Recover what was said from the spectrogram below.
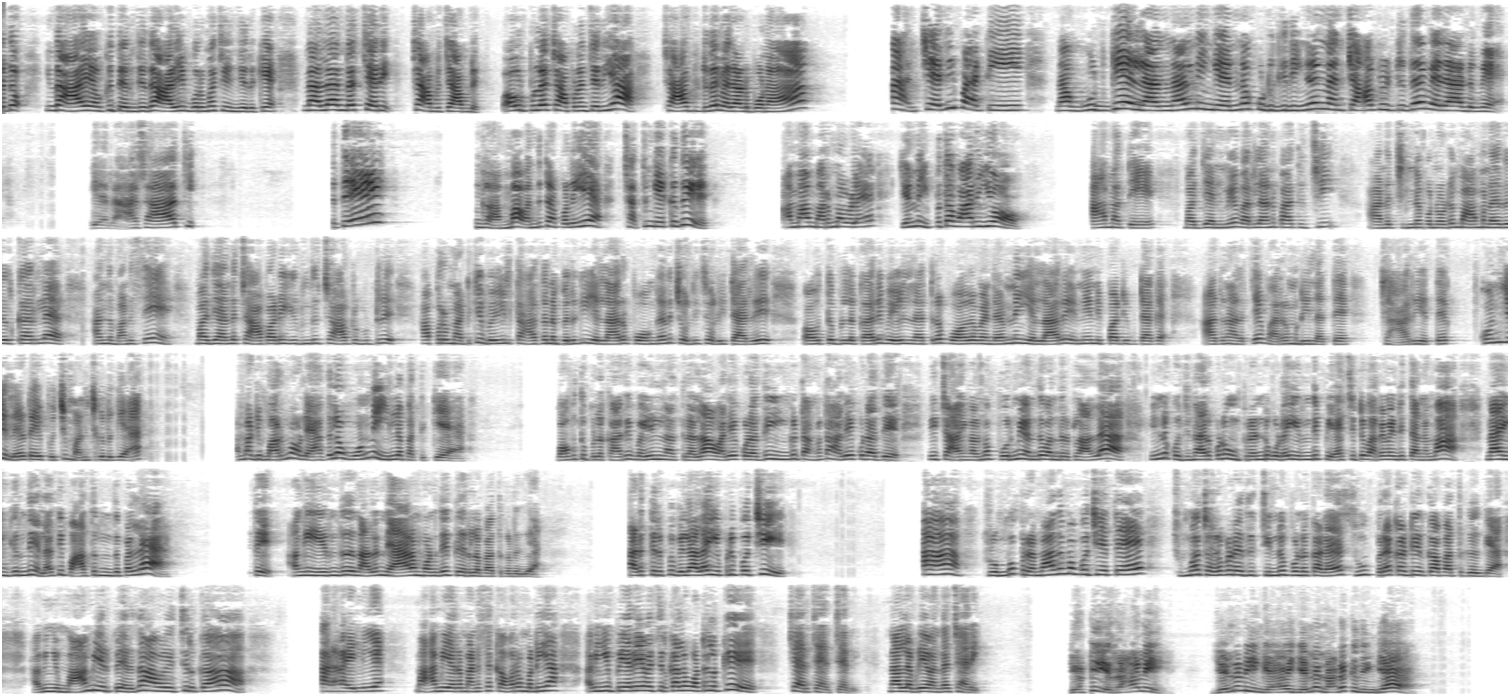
ஏதோ இந்த ஆயாவுக்கு தெரிஞ்சதை ஆயம் குருமா செஞ்சிருக்கேன். நல்லா இருந்தா சரி சாப்பிடு சாப்பிடு. அவர் பிள்ளை சாப்பிடும் சரியா? சாப்பிட்டுட்டு தான் விளையாட போனா. சரி பாட்டி. நான் குட் கேர்ள் அதனால நீங்க என்ன குடுக்குறீங்க? நான் சாப்பிட்டுட்டு தான் விளையாடுவேன். ஏ ராசாத்தி. உங்க அம்மா வந்துட்டா போலயே? சத்தம் கேக்குது. ஆமா மருமவளே என்ன இப்பதான் வாரியோ? ஆமாத்தே மத்தியானமே வரலான்னு பாத்துச்சு ஆனா சின்ன பொண்ணோட மாமனார் இருக்கார்ல அந்த மனுஷன் மதியானம் சாப்பாடு இருந்து சாப்பிட்டு அப்புறமாட்டிக்கு வெயில் தாத்தின பிறகு எல்லாரும் போங்கன்னு சொல்லி சொல்லிட்டாரு. பௌத்த பிள்ளைக்காரி வெயில் நேரத்துல போக வேண்டாம்னு எல்லாரும் என்ன நிப்பாட்டி விட்டாங்க அதனாலத்தே வர முடியலத்தே சாரியத்தை கொஞ்சம் லேட் ஆகி போச்சு மன்னிச்சுக்கிடுங்க அம்மாடி மருமவளே அதெல்லாம் ஒண்ணும் இல்ல பாத்துக்கே. பகுத்து பிள்ளைக்காரி வெயில் நேரத்துல எல்லாம் அலையக்கூடாது இங்கிட்ட அங்கிட்ட அலையக்கூடாது. நீ சாயங்காலமா பொறுமையாக வந்து வந்திருக்கலாம்ல? இன்னும் கொஞ்ச நேரம் கூட உன் ஃப்ரெண்டு கூட இருந்து பேசிட்டு வர வேண்டியதானமா நான் இங்க இருந்து எல்லாத்தையும் பார்த்துட்டு இருந்தப்பல்ல? அங்க இருந்ததுனால நேரம் போனதே தெரியல பார்த்துக்கிடுங்க அடுத்திருப்பு விழாலாம் எப்படி போச்சு? ரொம்ப பிரமாதமா போச்சு சும்மா சொல்லக்கூடாது. சின்ன பொண்ணு கடை சூப்பரா கட்டியிருக்கா பாத்துக்கோங்க. அவங்க மாமியார் பேர் தான் அவ வச்சிருக்கா. பரவாயில்லையே மாமியார் மனசை கவர முடியா? அவங்க பேரே வச்சிருக்கால ஹோட்டலுக்கு? சரி சரி சரி. நல்லபடியா வந்தா சரி. எட்டி ராணி என்னடிங்க என்ன நடக்குதுங்க?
